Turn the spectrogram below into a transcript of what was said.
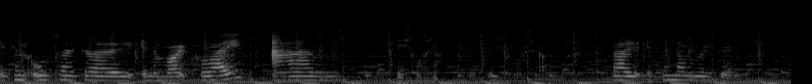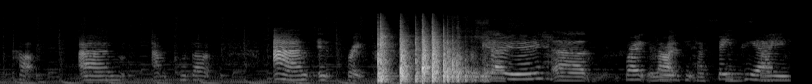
It can also go in the microwave and Dishwasher. dishwasher. So it's another really good cup um, and product, and it's breakproof. To show Yes. you. Uh, breakproof, like it's BPA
